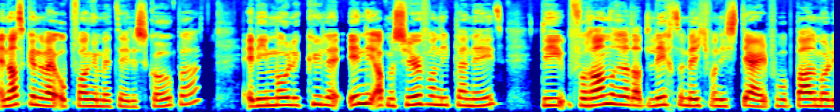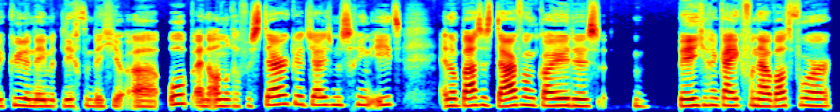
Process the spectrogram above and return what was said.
En dat kunnen wij opvangen met telescopen. En die moleculen in die atmosfeer van die planeet, die veranderen dat licht een beetje van die ster. Bijvoorbeeld bepaalde moleculen nemen het licht een beetje eh, op en de andere versterken het juist misschien iets. En op basis daarvan kan je dus een beetje gaan kijken van nou wat voor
